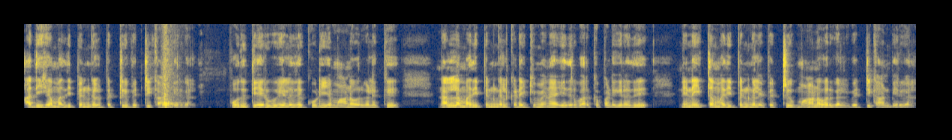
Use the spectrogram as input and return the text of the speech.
அதிக மதிப்பெண்கள் பெற்று வெற்றி காண்பீர்கள். பொது தேர்வு எழுதக்கூடிய மாணவர்களுக்கு நல்ல மதிப்பெண்கள் கிடைக்கும் என எதிர்பார்க்கப்படுகிறது. நினைத்த மதிப்பெண்களை பெற்று மாணவர்கள் வெற்றி காண்பீர்கள்.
